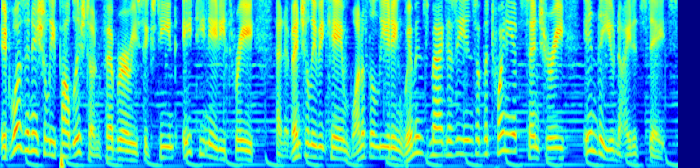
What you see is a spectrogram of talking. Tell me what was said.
it was initially published on February 16, 1883, and eventually became one of the leading women's magazines of the 20th century in the United States.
